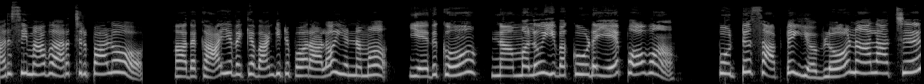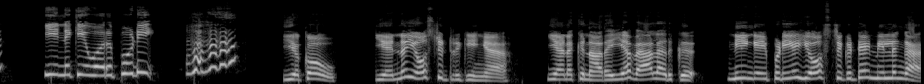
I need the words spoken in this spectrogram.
அரிசி மாவு அரைச்சிருப்பாளோ? அத காய வைக்க வாங்கிட்டு போறாளோ என்னமோ? எதுக்கும்? நம்மளும் இவ கூடயே போவோம். புட்டு சாப்பிட்டு எவ்வளோ நாள் ஆச்சு இன்னைக்கு ஒரு புடி. எக்கோ என்ன யோசிச்சுட்டு இருக்கீங்க? எனக்கு நிறைய வேலை இருக்கு. நீங்க இப்படியே யோசிச்சுக்கிட்டே நில்லுங்க.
